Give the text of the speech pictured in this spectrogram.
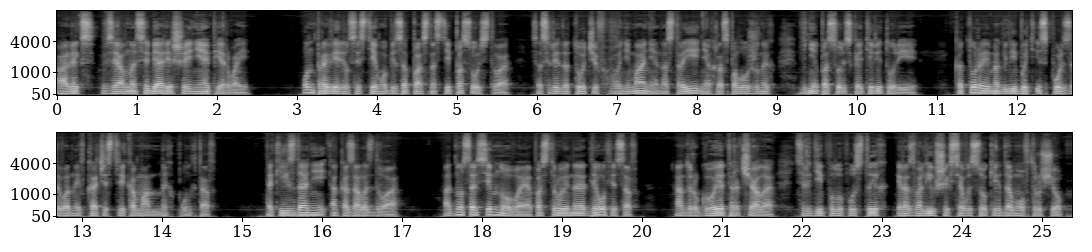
Алекс взял на себя решение первой. Он проверил систему безопасности посольства, сосредоточив внимание на строениях, расположенных вне посольской территории, которые могли быть использованы в качестве командных пунктов. Таких зданий оказалось два. Одно совсем новое, построенное для офисов, а другое торчало среди полупустых и развалившихся высоких домов трущоб.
